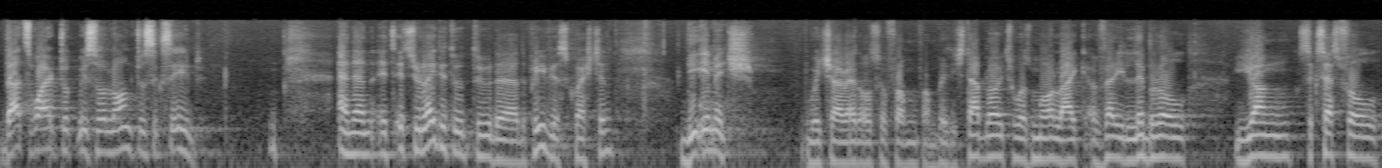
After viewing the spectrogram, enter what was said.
that's why it took me so long to succeed. And then it's, it's related to, to the, the previous question. The image which I read also from, from British tabloids, was more like a very liberal, young, successful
